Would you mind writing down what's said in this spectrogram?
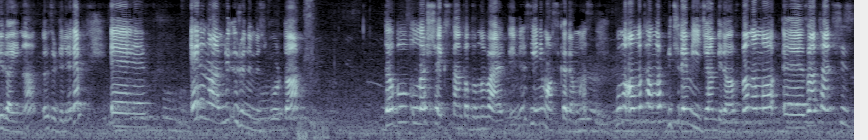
Eylül ayına özür dilerim. Ee, en önemli ürünümüz burada. Double Lash Extend adını verdiğimiz yeni maskaramız. Bunu anlat bitiremeyeceğim birazdan ama e, zaten siz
